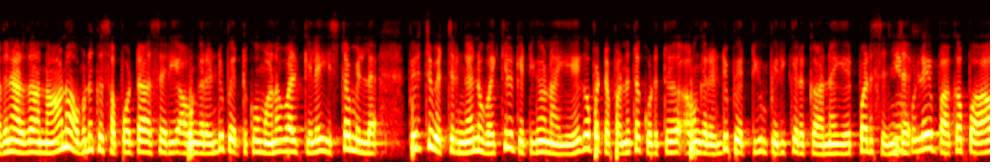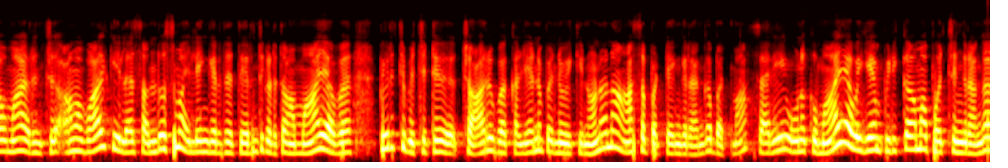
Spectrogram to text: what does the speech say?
அதனால தான் நானும் அவனுக்கு சப்போர்ட்டாக சரி அவங்க ரெண்டு பேர்த்துக்கும் மன வாழ்க்கையில் இஷ்டம் இல்லை. பிரித்து வச்சிருங்கன்னு வக்கீல் கிட்டயும் நான் ஏகப்பட்ட பணத்தை கொடுத்து அவங்க ரெண்டு பேர்த்தையும் பிரிக்கிறதுக்கான ஏற்பாடு செஞ்சேன். பிள்ளைய பார்க்க பாவமாக இருந்துச்சு. அவன் வாழ்க்கையில் சந்தோஷமாக இல்லைங்கிறத தெரிஞ்சுக்கிட்டு தான் மாயாவை பிரித்து வச்சுட்டு சாருவை கல்யாணம் பண்ணி வைக்கணும்னு நான் ஆசைப்பட்டேங்கிறாங்க பத்மா. சரி உனக்கு மாயாவை ஏன் பிடிக்காமல் போச்சுங்கிறாங்க?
